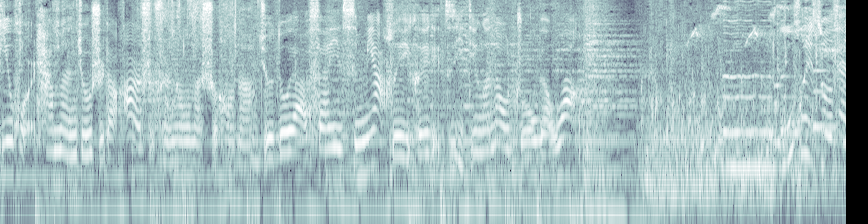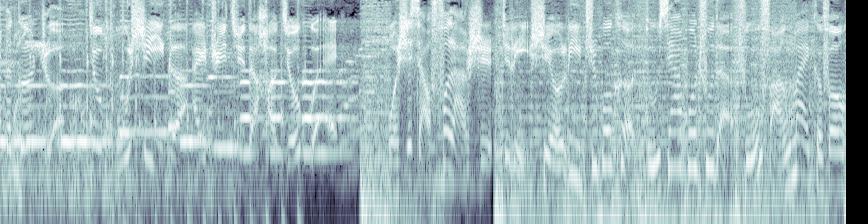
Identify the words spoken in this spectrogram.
一会儿它们就是到二十分钟的时候呢，你就都要翻一次面，所以可以给自己定个闹钟，不要忘了。不会做饭的歌者就不是一个爱追剧的好酒鬼。我是小付老师，这里是由荔枝播客独家播出的厨房麦克风。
